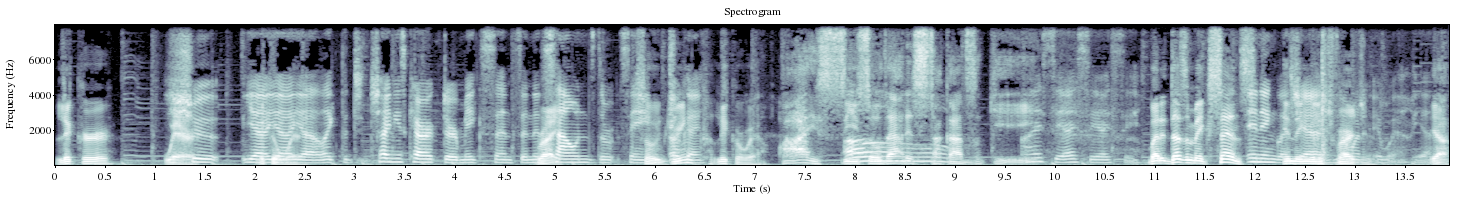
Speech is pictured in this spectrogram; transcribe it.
liquor, ware. Shoot. Yeah, Liquor yeah, ware. yeah. Like the Chinese character makes sense and it Right. sounds the same. So drink Okay. liquorware. I see. So that is oh. sakazuki. I see. I see. I see. But it doesn't make sense In English, in the yeah, English version. it yeah. yeah.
